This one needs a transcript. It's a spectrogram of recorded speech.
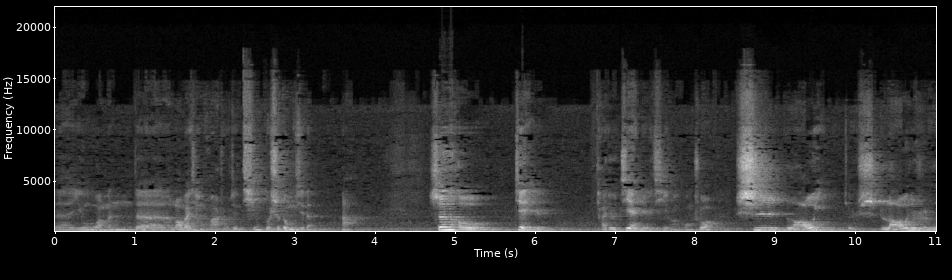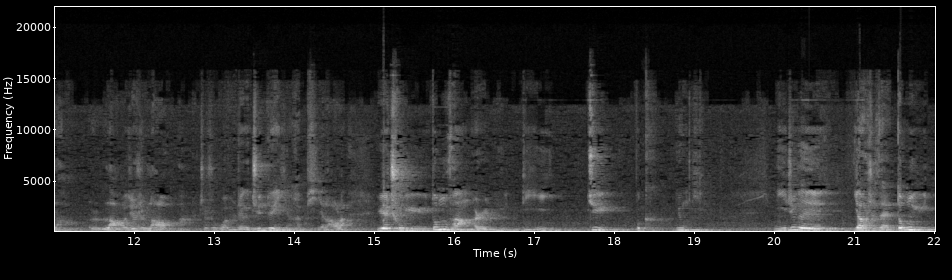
呃，用我们的老百姓话说，就挺不是东西的啊。申侯见曰，他就见这个齐桓公说：“师劳矣，就是劳就是老，老就是劳啊，就是我们这个军队已经很疲劳了。曰出于东方而遇敌拒不可用也。你这个要是在东夷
